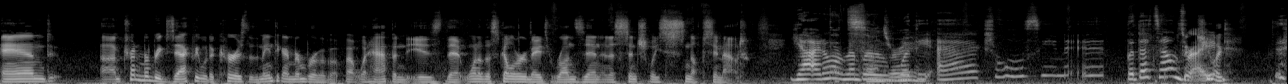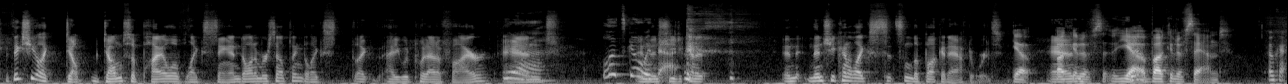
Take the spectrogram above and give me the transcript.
And uh, I'm trying to remember exactly what occurs. The main thing I remember about, about what happened is that one of the scullery maids runs in and essentially snuffs him out. Yeah, I don't remember sounds what right. the actual scene is, but that sounds She, right. like, I think she like dump, dumps a pile of like sand on him or something to like like how you would put out a fire. yeah. And Let's go and with then that. she kind of and then she kind of like sits in the bucket afterwards. Yep, bucket And- of s- yeah, a bucket of sand. okay.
